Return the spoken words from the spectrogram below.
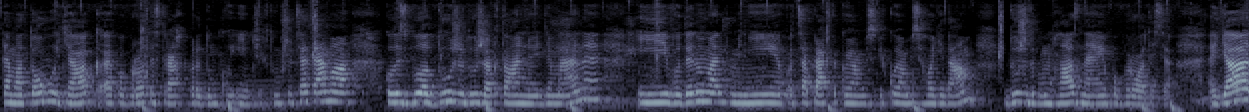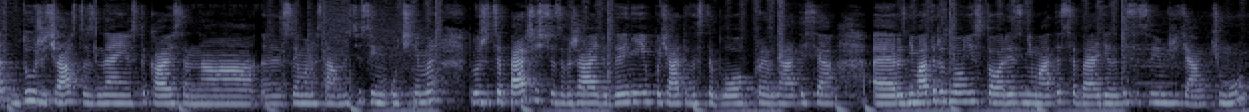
Тема того, як е, побороти страх перед думкою інших. Тому що ця тема колись була дуже дуже актуальною для мене. І в один момент мені оця практика, яку я вам сьогодні дам, дуже допомогла з нею поборотися. Я дуже часто з нею стикаюся на е, своєму наставності, своїми учнями, тому що це перше, що заважає людині почати вести блог, проявлятися, е, рознімати розмовні історії, знімати себе, ділитися своїм життям. Чому?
